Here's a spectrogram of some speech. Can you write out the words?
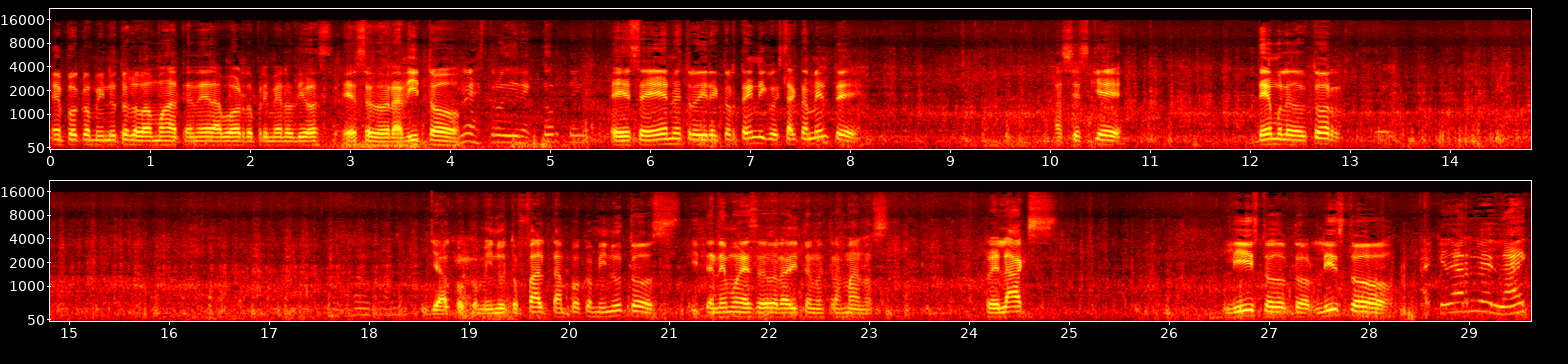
En pocos minutos lo vamos a tener a bordo, primero Dios, ese doradito. Nuestro director técnico. Ese es nuestro director técnico, exactamente. Así es que, démosle, doctor. Ya pocos minutos, faltan pocos minutos y tenemos ese doradito en nuestras manos. Relax. Listo, doctor, listo. Hay que darle like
